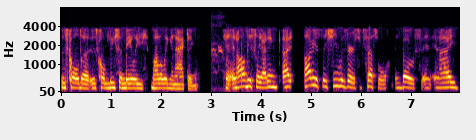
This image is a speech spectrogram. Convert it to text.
It was called uh, it was called Lisa Maile Modeling and Acting, and, obviously I didn't. I obviously she was very successful in both, and, and I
